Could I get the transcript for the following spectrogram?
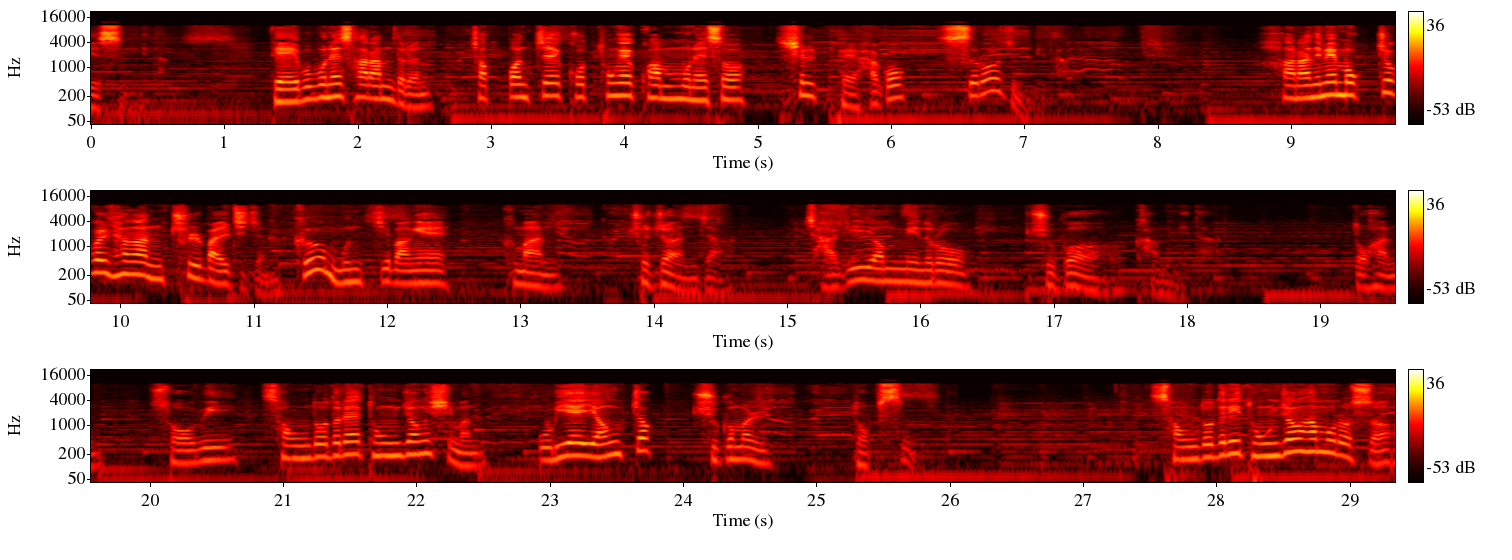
있습니다. 대부분의 사람들은 첫 번째 고통의 관문에서 실패하고 쓰러집니다. 하나님의 목적을 향한 출발 지점, 그 문지방에 그만 주저앉아 자기 연민으로 죽어갑니다. 또한 소위 성도들의 동정심은 우리의 영적 죽음을 돕습니다. 성도들이 동정함으로써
